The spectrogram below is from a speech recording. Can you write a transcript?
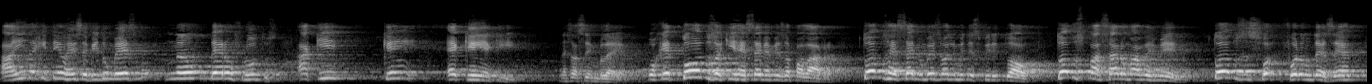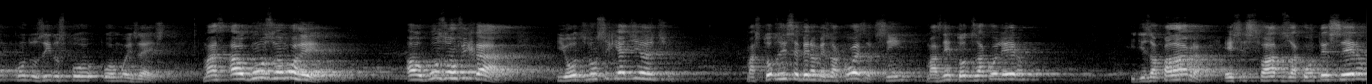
ainda que tenham recebido o mesmo, não deram frutos. Aqui, quem é quem aqui nessa assembleia? Porque todos aqui recebem a mesma palavra, todos recebem o mesmo alimento espiritual, todos passaram o mar vermelho, todos foram no deserto conduzidos por, por Moisés. Mas alguns vão morrer, alguns vão ficar e outros vão seguir adiante. Mas todos receberam a mesma coisa? Sim, mas nem todos acolheram. E diz a palavra: esses fatos aconteceram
